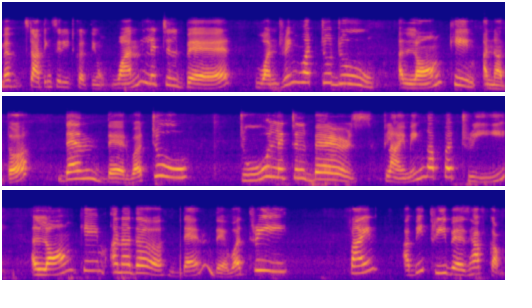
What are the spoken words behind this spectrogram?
मैं स्टार्टिंग से रीड करती हूँ। One little bear wondering what to do along came another then there were two two little bears climbing up a tree along came another then there were three fine अभी थ्री बेर्स हैव कम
